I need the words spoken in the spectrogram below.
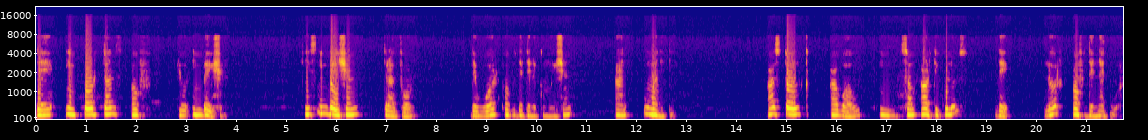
The importance of your invention. His invention transformed the world of the telecommunication and humanity. As talked about in some articles, the lore of the network.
